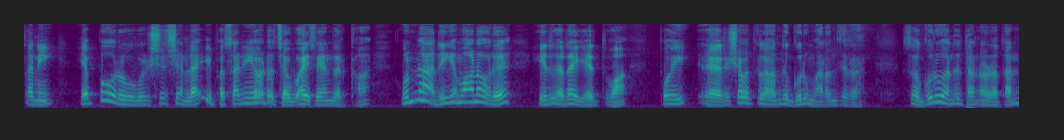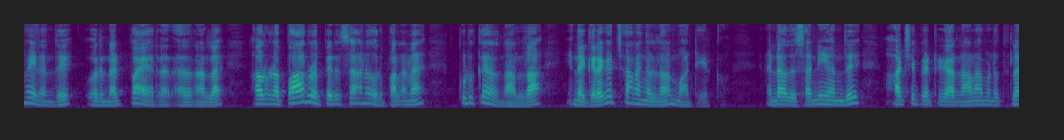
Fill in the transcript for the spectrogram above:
சனி எப்போ ஒரு விஷயத்தில் இப்போ சனியோட செவ்வாய் சேர்ந்துருக்கான் இன்னும் அதிகமான ஒரு இதுவை தான் ஏற்றுவான் போய் ரிஷபத்தில் வந்து குரு மறைஞ்சிடறார். ஸோ குரு வந்து தன்னோட தன்மையிலேருந்து ஒரு நட்பாயிடுறார். அதனால் அவரோட பார்வை பெருசான ஒரு பலனை கொடுக்கறதுனால தான் இந்த கிரகச்சாரங்கள் தான் மாட்டியிருக்கும். ரெண்டாவது சனி வந்து ஆட்சி பெற்றிருக்கார். நாலாம் இடத்துல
